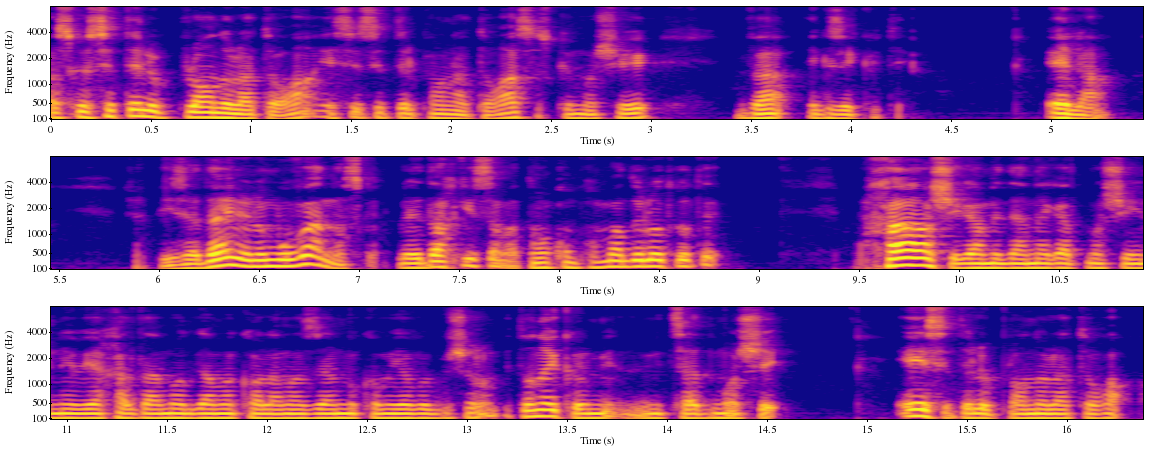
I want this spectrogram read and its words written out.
Parce que c'était le plan de la Torah, et si c'était le plan de la Torah, c'est ce que Moshe va exécuter. Et là, Japizadain le mouvant, les Darkissa, maintenant on comprend pas de l'autre côté. Étant donné que le mitzad Moshe et c'était le plan de la Torah.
